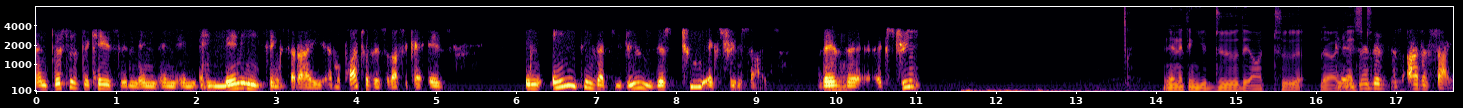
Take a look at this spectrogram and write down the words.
and this is the case in, in, in, in many things that I am a part of in South Africa, is in anything that you do, there's two extreme sides. There's mm-hmm. the extreme in anything you do, there are two. There are at least. There's this other side.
